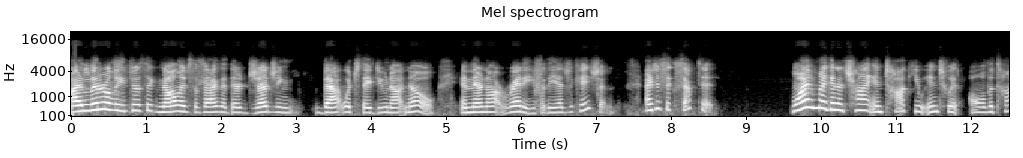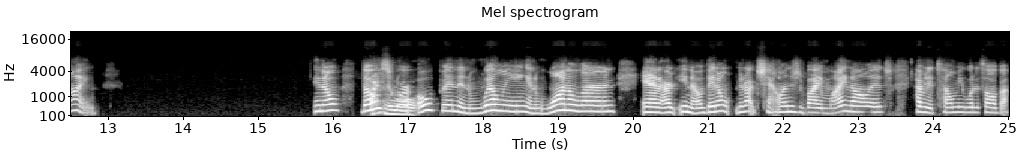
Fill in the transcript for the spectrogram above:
I literally just acknowledge the fact that they're judging that which they do not know and they're not ready for the education. I just accept it. Why am I going to try and talk you into it all the time? You know, those who are open and willing and want to learn and are, you know, they don't, they're not challenged by my knowledge, having to tell me what it's all about.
